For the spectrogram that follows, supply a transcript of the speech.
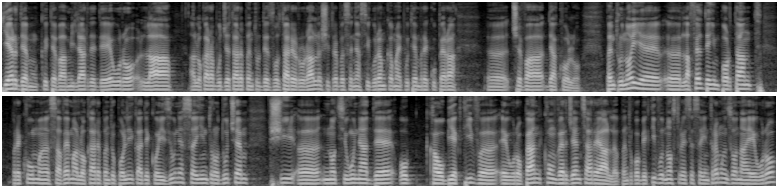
pierdem câteva miliarde de euro la alocarea bugetară pentru dezvoltare rurală și trebuie să ne asigurăm că mai putem recupera uh, ceva de acolo. Pentru noi e uh, la fel de important precum uh, să avem alocare pentru politica de coeziune, să introducem și uh, noțiunea de ca obiectiv uh, european convergența reală, pentru că obiectivul nostru este să intrăm în zona euro,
